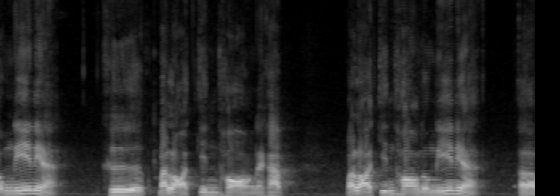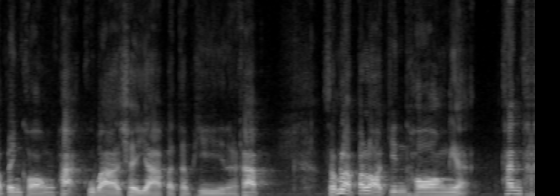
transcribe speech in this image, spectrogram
ตรงนี้เนี่ยคือประหลอดกินทองนะครับประหลอดกินทองตรงนี้เนี่ยเเป็นของพระครูบาชัยยาปัตตภีนะครับสำหรับประหลอดกินทองเนี่ยท่านท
